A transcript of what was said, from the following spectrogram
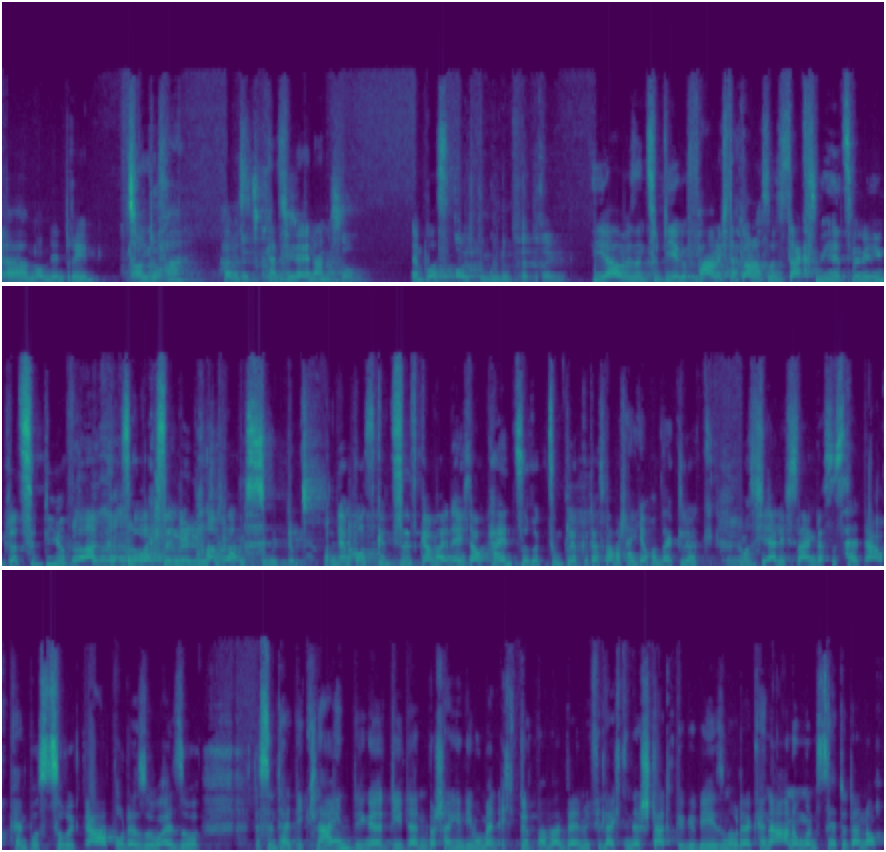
Ähm, um den Dreh zu ah, dir gefahren. Jetzt kannst du dich wieder erinnern? Langsam. Im Bus? Oh, ich bin gut im Verdrängen. Ja, wir sind zu dir gefahren. Ich dachte auch noch so, sag's mir jetzt, wenn ihr gerade zu dir fahrt. So Auf der Welt, keinen Bus zurück gibt. Der Bus gibt es gab halt echt auch keinen zurück zum Glück. Das war wahrscheinlich auch unser Glück, ja. muss ich ehrlich sagen, dass es halt da auch keinen Bus zurück gab oder so. Also das sind halt die kleinen Dinge, die dann wahrscheinlich in dem Moment echt Glück waren. Wären wir vielleicht in der Stadt gewesen oder keine Ahnung und es hätte dann noch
